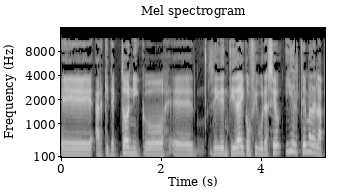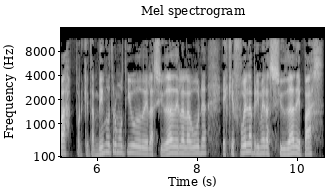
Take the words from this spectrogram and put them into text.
eh, arquitectónico, eh, de identidad y configuración, y el tema de la paz, porque también otro motivo de la ciudad de La Laguna es que fue la primera ciudad de paz,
